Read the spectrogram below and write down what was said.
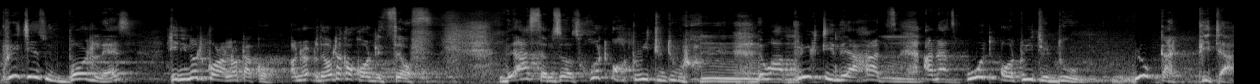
preaches with boldness, he did not call an. An- The oracle called itself. They asked themselves, What ought we to do? Hmm. They were pricked in their hearts hmm. and asked, What ought we to do? Look at Peter.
